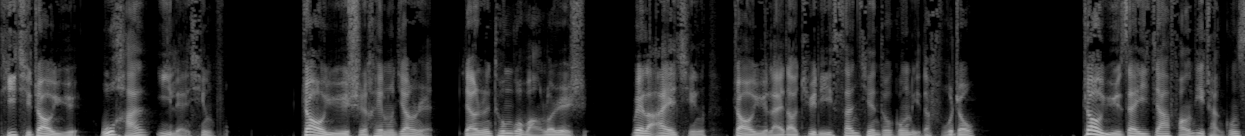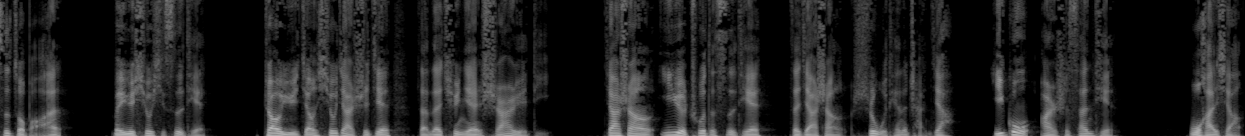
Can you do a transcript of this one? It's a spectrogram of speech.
提起赵宇，吴涵一脸幸福。赵宇是黑龙江人。两人通过网络认识，为了爱情，赵宇来到距离三千多公里的福州。赵宇在一家房地产公司做保安，每月休息四天。赵宇将休假时间攒在去年十二月底，加上一月初的四天，再加上十五天的产假，一共二十三天。吴涵想，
